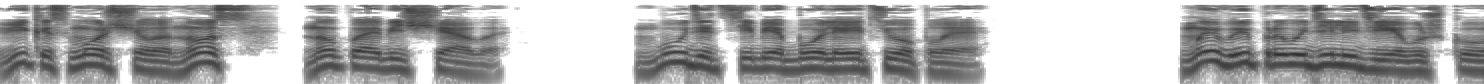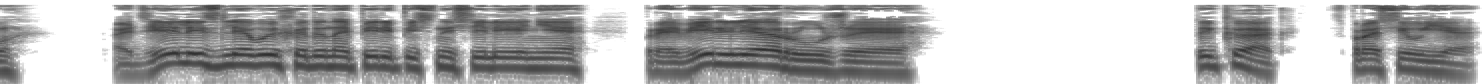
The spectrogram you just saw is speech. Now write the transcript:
Вика сморщила нос, но пообещала. «Будет тебе более теплое». Мы выпроводили девушку, оделись для выхода на перепись населения, проверили оружие. «Ты как?» — спросил я.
